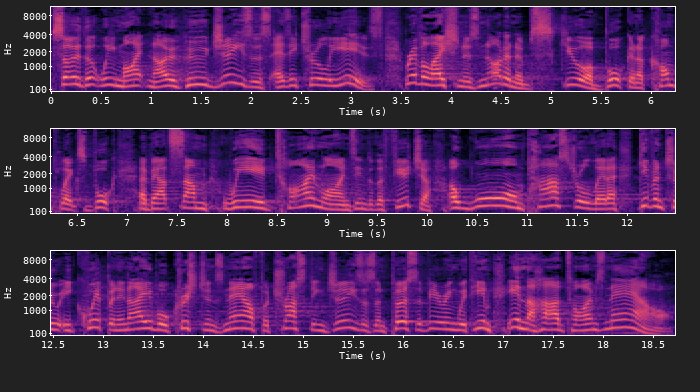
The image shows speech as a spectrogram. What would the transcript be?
so that we might know who Jesus as he truly is. Revelation is not an obscure book and a complex book about some weird timelines into the future. A warm pastoral letter given to equip and enable Christians now for trusting Jesus and persevering with him in the hard times now.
